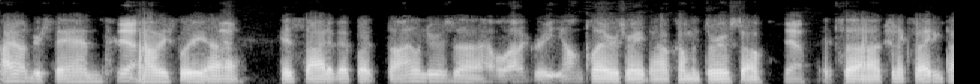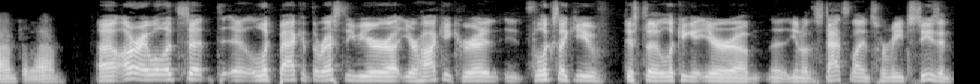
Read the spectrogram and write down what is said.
I understand. Yeah. Obviously, uh, his side of it, but the Islanders uh, have a lot of great young players right now coming through. So yeah, it's uh, it's an exciting time for them. Uh, all right, well, let's uh, t- uh, look back at the rest of your uh, your hockey career. It looks like you've just uh, looking at your um, uh, you know the stats lines from each season.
